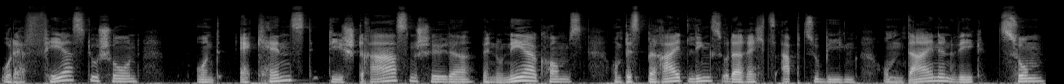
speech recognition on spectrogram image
oder fährst du schon und erkennst die Straßenschilder, wenn du näher kommst und bist bereit, links oder rechts abzubiegen, um deinen Weg zum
